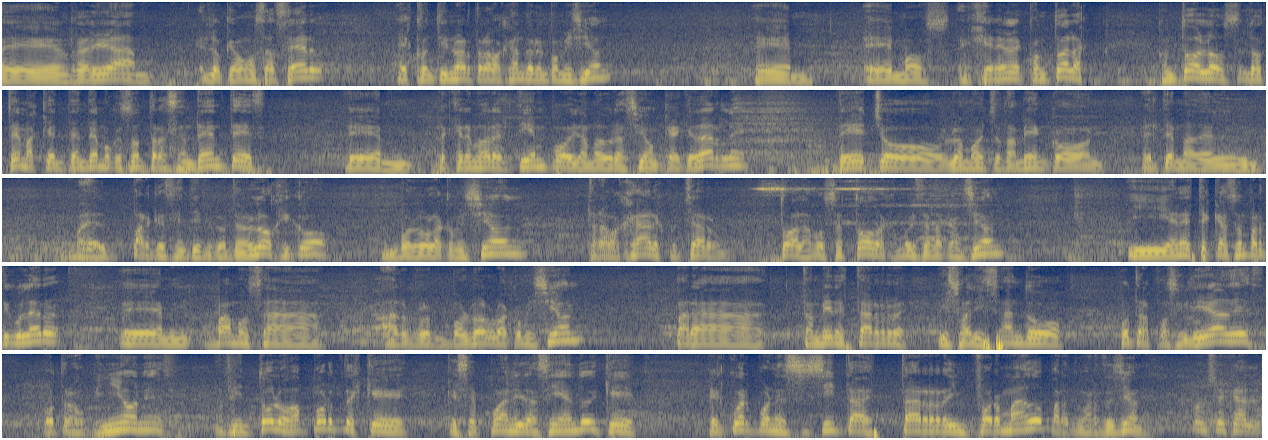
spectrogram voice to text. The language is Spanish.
Eh, en realidad lo que vamos a hacer es continuar trabajando en comisión. Eh, en general, con, todas las, con todos los, temas que entendemos que son trascendentes, eh, les queremos dar el tiempo y la maduración que hay que darle. De hecho, lo hemos hecho también con el tema del, Parque Científico Tecnológico, volver a la comisión, trabajar, escuchar todas las voces todas, como dice en la canción. Y en este caso en particular eh, vamos a, volverlo a comisión para también estar visualizando otras posibilidades, otras opiniones, en fin, todos los aportes que, se puedan ir haciendo y que el cuerpo necesita estar informado para tomar decisiones. Concejal,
